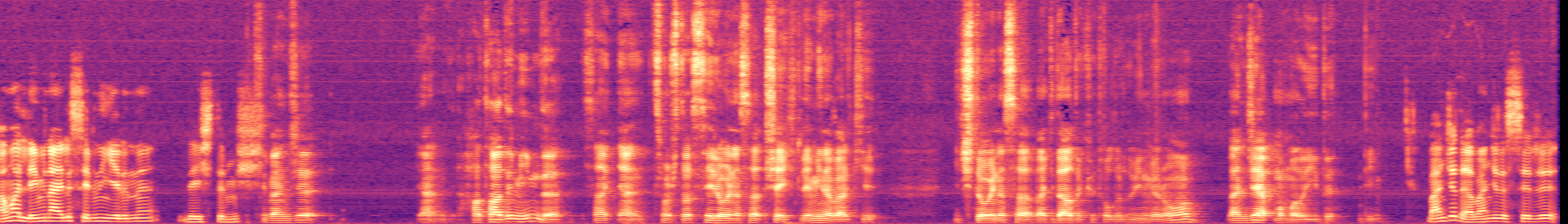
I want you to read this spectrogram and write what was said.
Ama Lemina ile serinin yerini değiştirmiş. Ki bence yani hata demeyeyim de sen yani sonuçta seri oynasa şey Lemina belki içte oynasa belki daha da kötü olurdu bilmiyorum ama bence yapmamalıydı diyeyim. Bence de ya bence de seri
